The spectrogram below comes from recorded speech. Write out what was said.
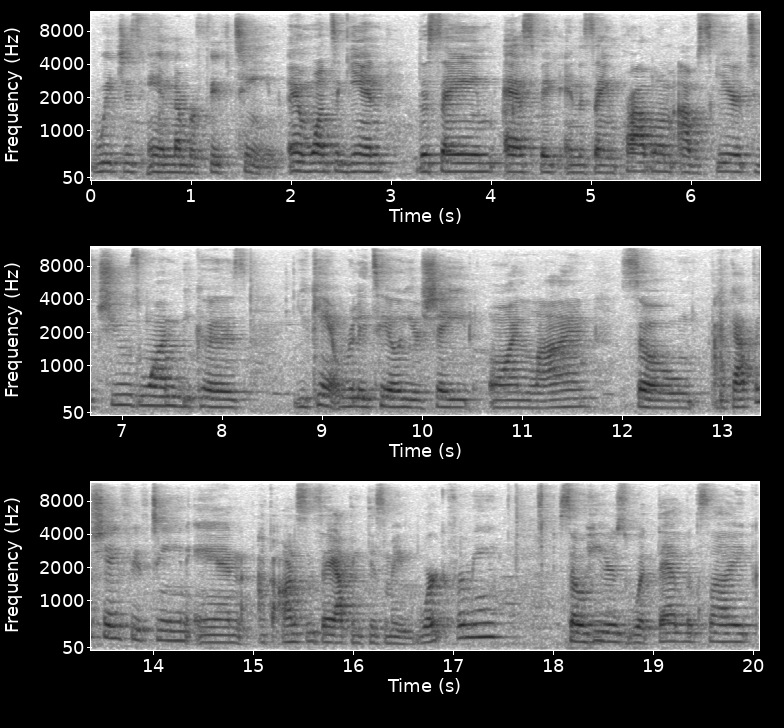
which is in number 15 and once again the same aspect and the same problem. I was scared to choose one because you can't really tell your shade online so i got the shade 15 and i can honestly say i think this may work for me. So here's what that looks like.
